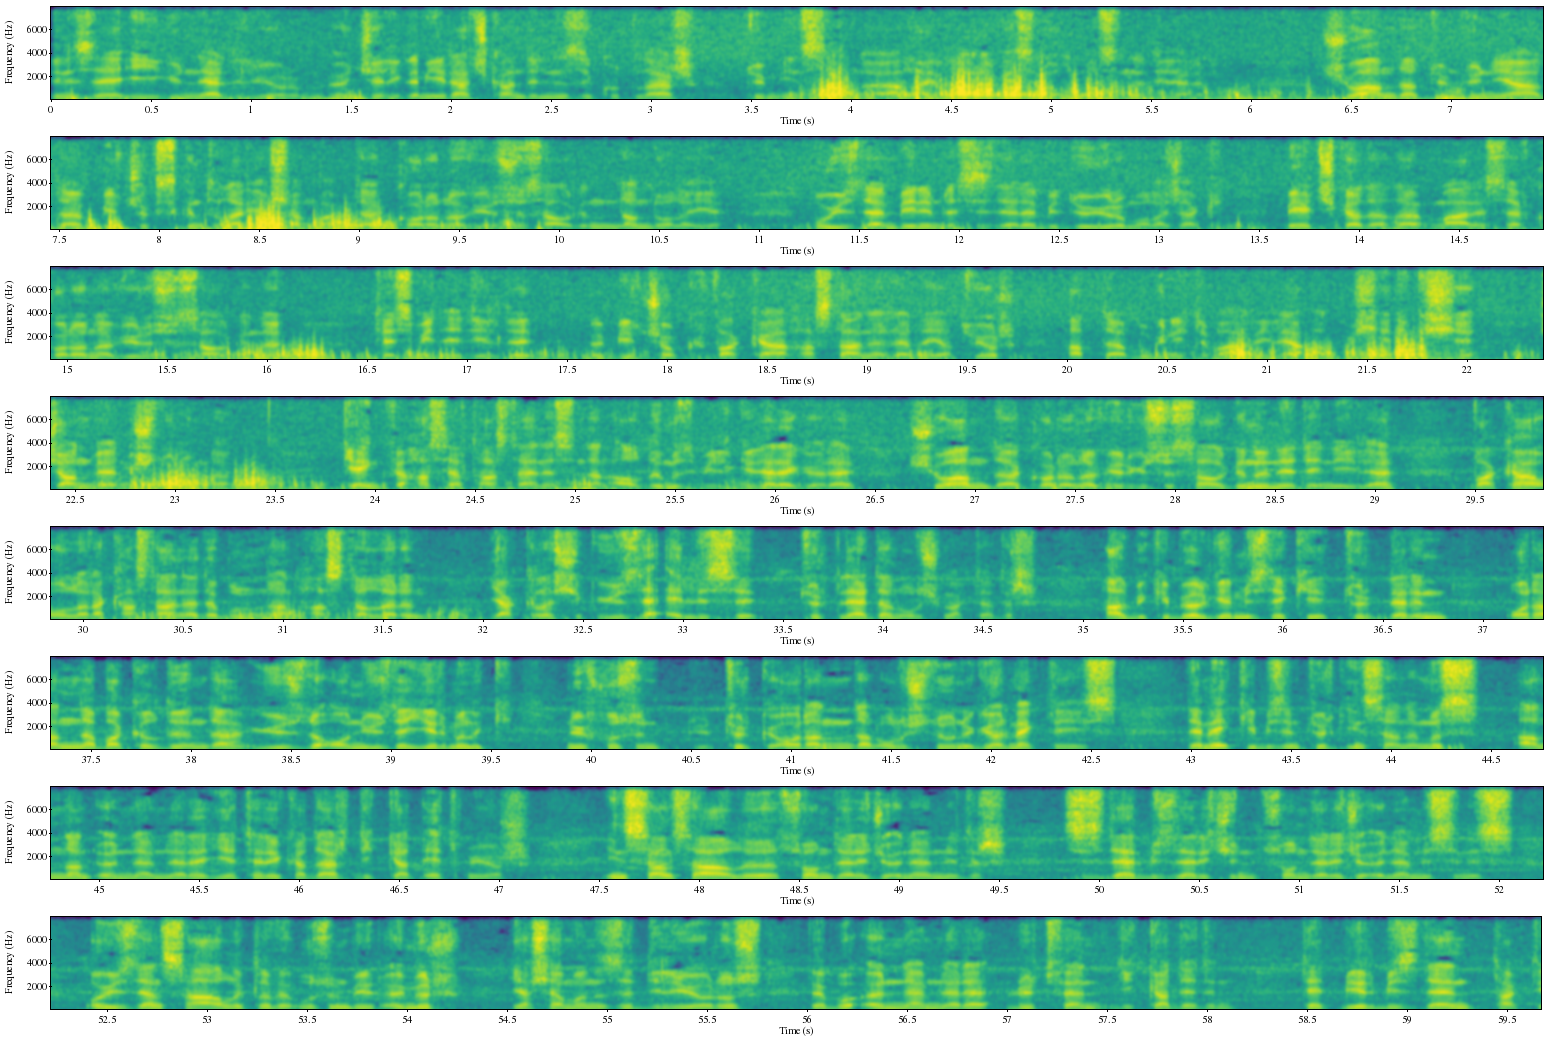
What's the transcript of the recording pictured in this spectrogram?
Hepinize iyi günler diliyorum. Öncelikle Miraç kandilinizi kutlar, tüm insanlığa hayırlara vesile olmasını dilerim. Şu anda tüm dünyada birçok sıkıntılar yaşanmakta koronavirüsü salgınından dolayı. Bu yüzden benim de sizlere bir duyurum olacak. Belçika'da da maalesef koronavirüsü salgını tespit edildi ve birçok vaka hastanelerde yatıyor. Hatta bugün itibariyle 67 kişi can vermiş durumda. Genk ve Hasselt Hastanesi'nden aldığımız bilgilere göre şu anda koronavirüsü salgını nedeniyle vaka olarak hastanede bulunan hastaların yaklaşık %50'si Türklerden oluşmaktadır. Halbuki bölgemizdeki Türklerin oranına bakıldığında %10, %20'lik nüfusun Türk oranından oluştuğunu görmekteyiz. Demek ki bizim Türk insanımız alınan önlemlere yeteri kadar dikkat etmiyor. İnsan sağlığı son derece önemlidir. Sizler bizler için son derece önemlisiniz. O yüzden sağlıklı ve uzun bir ömür yaşamanızı diliyoruz ve bu önlemlere lütfen dikkat edin. Tedbir bizden, takdir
